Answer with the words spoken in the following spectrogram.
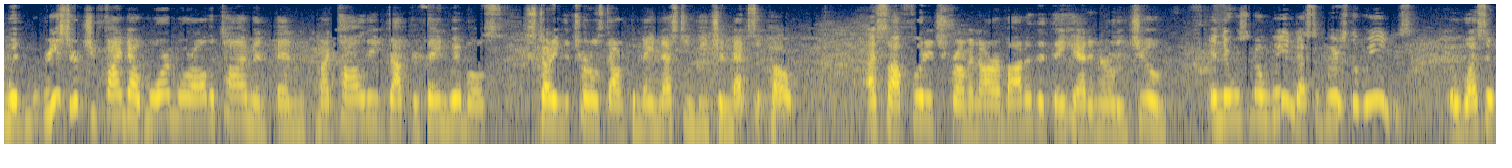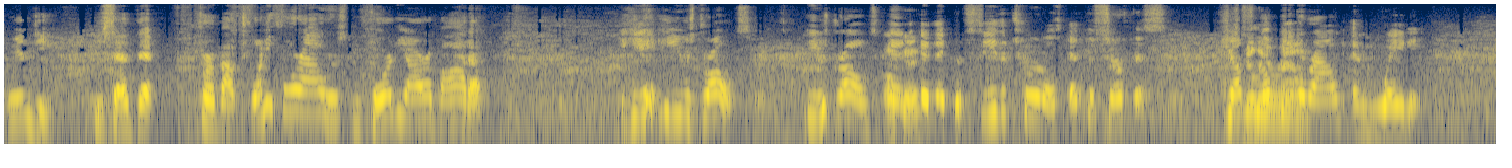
with research, you find out more and more all the time. And, and my colleague, Dr. Thane Wibbels, studying the turtles down at the main nesting beach in Mexico, I saw footage from an arribada that they had in early June, and there was no wind. I said, Where's the wind? Said, It wasn't windy. He said that for about 24 hours before the arribada, he, he used drones. He used drones, Okay. and, and they could see the turtles at the surface, just looking around. around and waiting.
